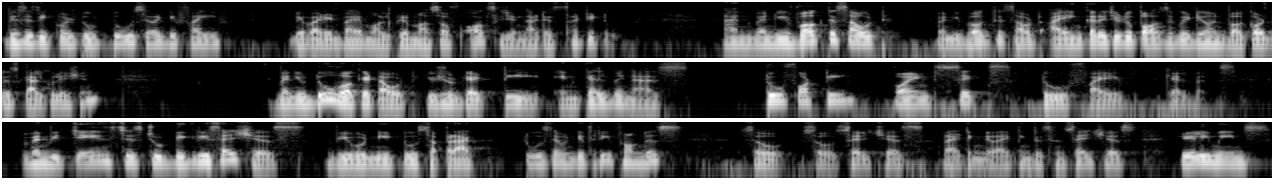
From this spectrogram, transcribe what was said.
This is equal to 275 divided by molecular mass of oxygen that is 32. And when we work this out, when we work this out, I encourage you to pause the video and work out this calculation. When you do work it out, you should get T in Kelvin as 240.625 kelvins. When we change this to degrees Celsius, we would need to subtract 273 from this. So, so Celsius, writing, writing this in Celsius really means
